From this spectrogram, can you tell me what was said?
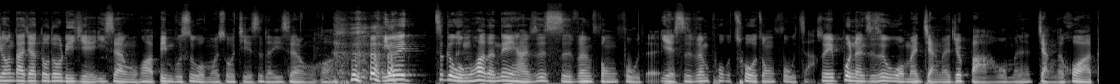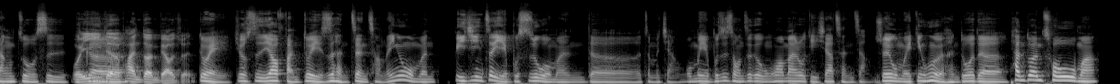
希望大家多多理解伊斯兰文化，并不是我们所解释的伊斯兰文化，因为这个文化的内涵是十分丰富的，也十分错错综复杂，所以不能只是我们讲的就把我们讲的话当做是唯一的判断标准。对，就是要反对也是很正常的，因为我们毕竟这也不是我们的怎么讲，我们也不是从这个文化脉络底下成长，所以我们一定会有很多的判断错误吗？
